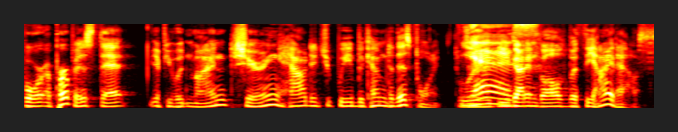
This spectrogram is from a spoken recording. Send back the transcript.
for a purpose that, if you wouldn't mind sharing, how did you, we become to this point? Where You got involved with the Hyatt House.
